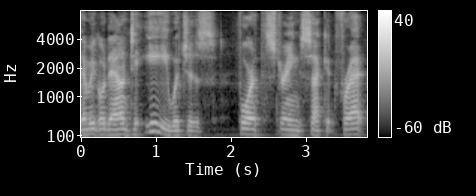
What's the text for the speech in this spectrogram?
Then we go down to E, which is fourth string, second fret.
